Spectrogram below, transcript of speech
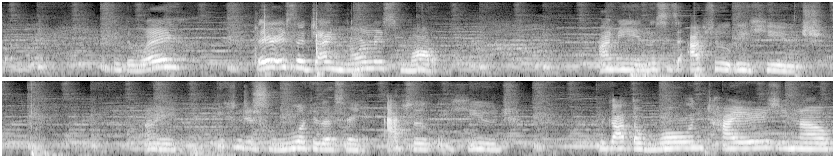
But either way, there is the ginormous model. I mean, this is absolutely huge. I mean, you can just look at this thing, absolutely huge. We got the rolling tires, you know.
